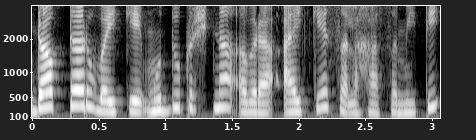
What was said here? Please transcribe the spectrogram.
ಡಾಕ್ಟರ್ ವೈಕೆ ಮುದ್ದುಕೃಷ್ಣ ಅವರ ಆಯ್ಕೆ ಸಲಹಾ ಸಮಿತಿ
